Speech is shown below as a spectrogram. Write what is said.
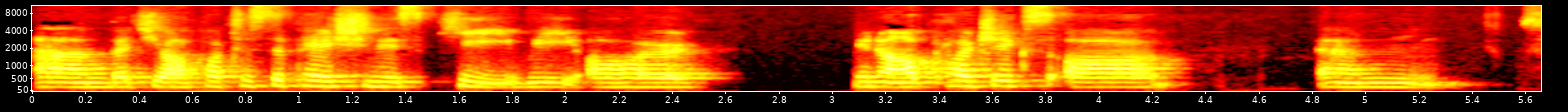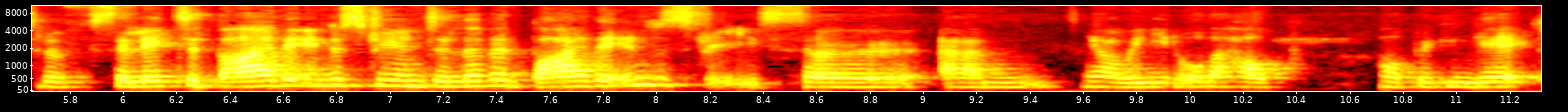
Um, but yeah, participation is key. We are, you know, our projects are um, sort of selected by the industry and delivered by the industry. So um, yeah, we need all the help help we can get.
